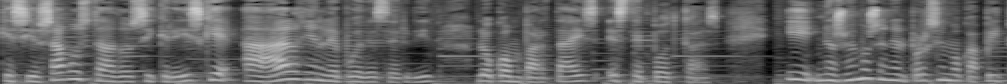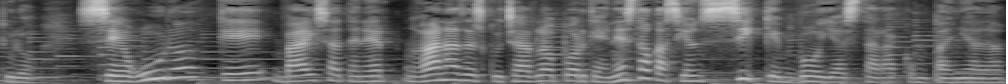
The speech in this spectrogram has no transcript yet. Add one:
que si os ha gustado, si creéis que a alguien le puede servir, lo compartáis este podcast. Y nos vemos en el próximo capítulo. Seguro que vais a tener ganas de escucharlo porque en esta ocasión sí que voy a estar acompañada.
